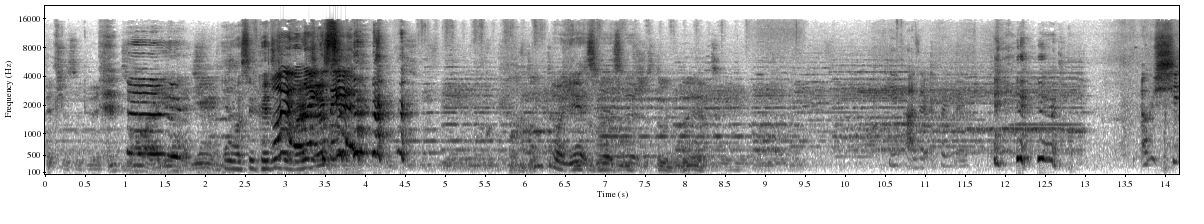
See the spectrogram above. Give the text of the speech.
pictures of virgins. Oh, yeah, yeah. You want to see pictures Look, of I like Oh yes, yes, yes. She's doing good. Can you pause it real quick. Oh shit.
